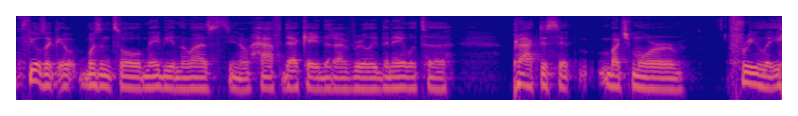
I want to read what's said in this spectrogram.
feels like it wasn't until maybe in the last, you know, half decade that I've really been able to practice it much more freely.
